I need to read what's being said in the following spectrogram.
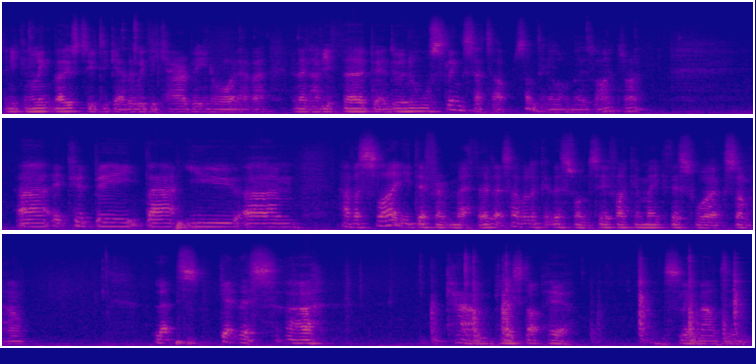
and you can link those two together with your carabiner or whatever, and then have your third bit and do a normal sling setup, something along those lines, right? Uh, it could be that you um, have a slightly different method. Let's have a look at this one, see if I can make this work somehow. Let's get this uh, cam placed up here in Sling Mountain.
